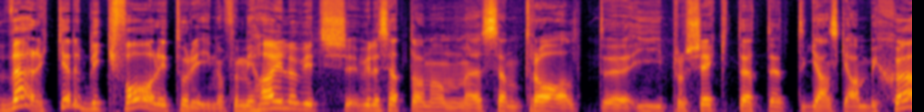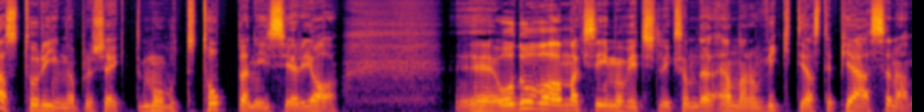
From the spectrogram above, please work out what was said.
verkade bli kvar i Torino för Mihailovic ville sätta honom eh, centralt eh, i projektet, ett ganska ambitiöst Torino-projekt mot toppen i Serie A. Eh, och då var Maximovic liksom en av de viktigaste pjäserna.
